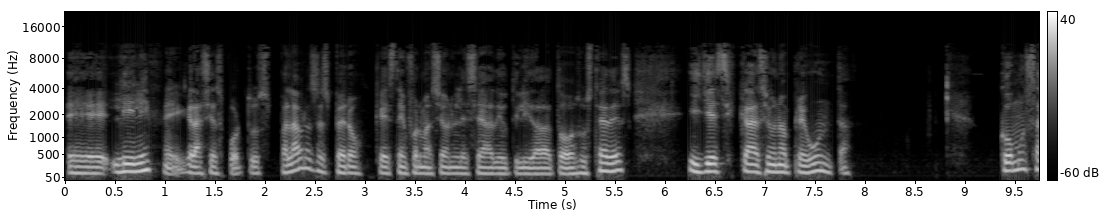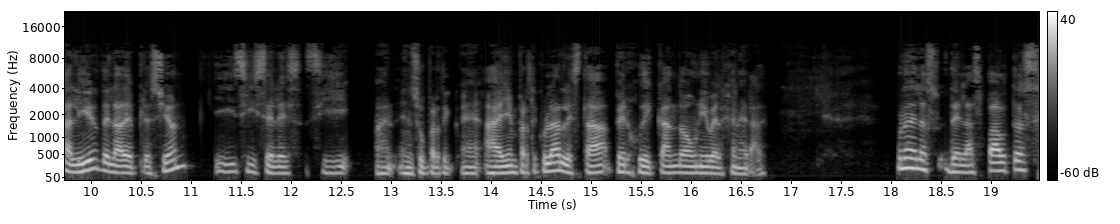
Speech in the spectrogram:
Eh, Lili, eh, gracias por tus palabras. Espero que esta información les sea de utilidad a todos ustedes. Y Jessica hace una pregunta. ¿Cómo salir de la depresión y si se les, si eh, a ella en particular le está perjudicando a un nivel general? Una de las, de las pautas,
